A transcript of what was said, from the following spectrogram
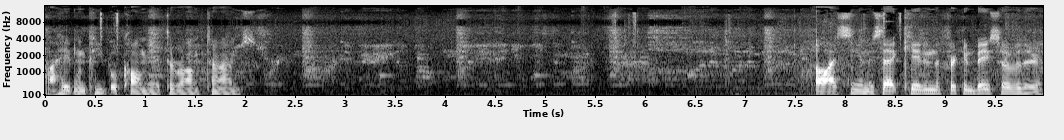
I hate when people call me at the wrong times. Oh, I see him. It's that kid in the freaking base over there.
